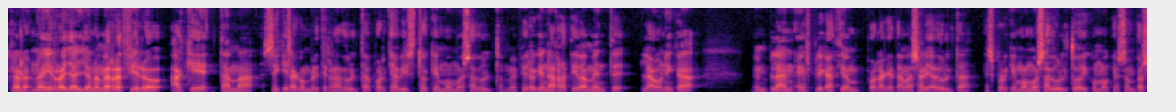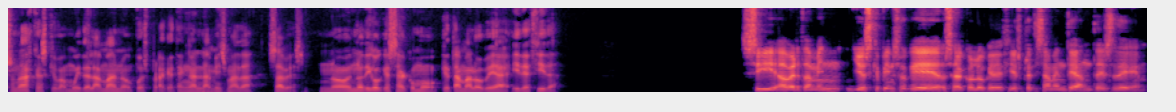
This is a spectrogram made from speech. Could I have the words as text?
Claro, no, y Royal, yo no me refiero a que Tama se quiera convertir en adulta porque ha visto que Momo es adulto. Me refiero que narrativamente la única, en plan, explicación por la que Tama sería adulta es porque Momo es adulto y como que son personajes que van muy de la mano, pues para que tengan la misma edad, ¿sabes? No, no digo que sea como que Tama lo vea y decida. Sí, a ver, también yo es que pienso que, o sea, con lo que decías precisamente antes de,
